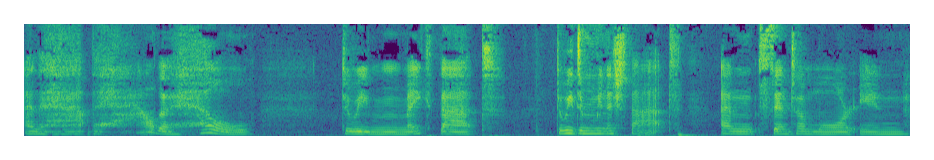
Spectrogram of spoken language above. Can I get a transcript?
and how the how the hell do we make that, do we diminish that and center more in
